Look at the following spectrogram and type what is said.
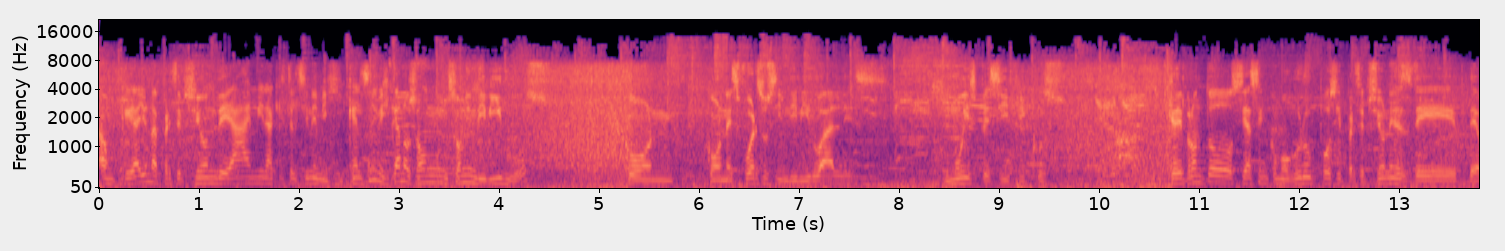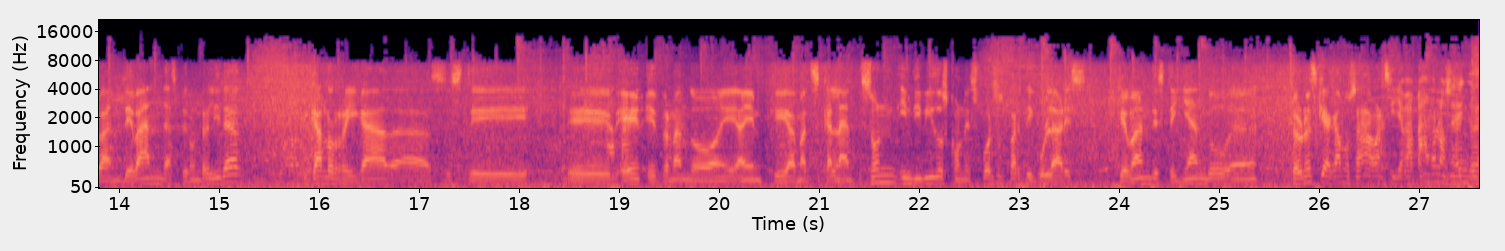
Aunque hay una percepción de, ay, mira, aquí está el cine mexicano. El cine mexicano son, son individuos con, con esfuerzos individuales muy específicos que de pronto se hacen como grupos y percepciones de, de ban- de bandas, pero en realidad Carlos Reigadas, este, eh, eh, Fernando eh, Aemke, Amat Escalante, son individuos con esfuerzos particulares que van destellando, eh, pero no es que hagamos, ah, ahora sí, ya va, vámonos. venga".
